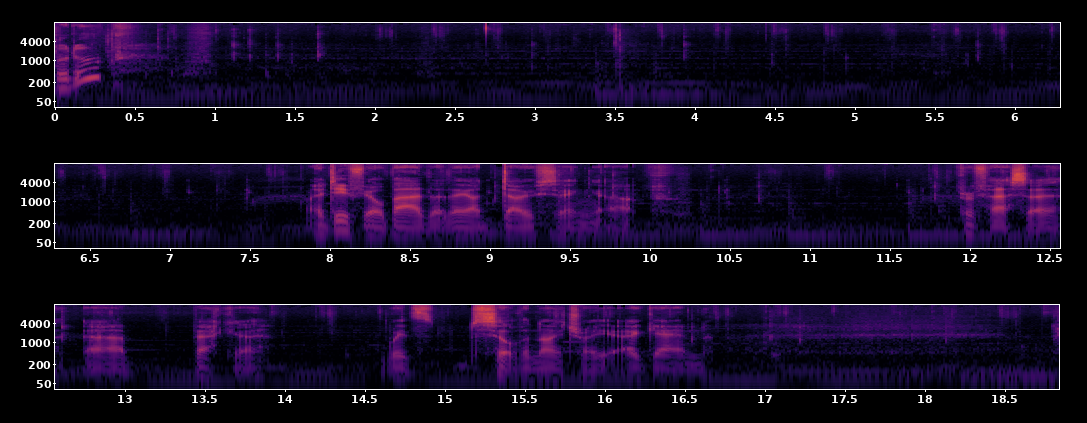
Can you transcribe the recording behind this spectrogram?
Boop. I do feel bad that they are dosing up Professor uh, Becker with silver nitrate again.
